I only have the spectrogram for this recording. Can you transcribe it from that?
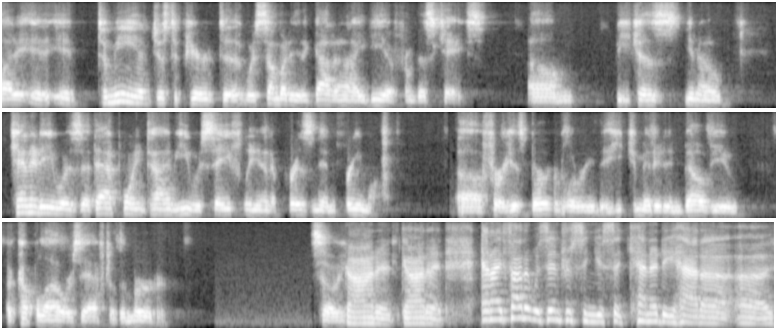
but it, it to me, it just appeared to was somebody that got an idea from this case, um, because you know Kennedy was at that point in time he was safely in a prison in Fremont uh, for his burglary that he committed in Bellevue a couple hours after the murder. So got it, got it. And I thought it was interesting. You said Kennedy had a, a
